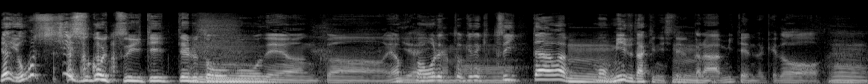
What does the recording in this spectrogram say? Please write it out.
や、ヨッシーすごいついていってると思うねやんか。やっぱ俺時々ツイッターはうんもう見るだけにしてるから見てんだけど、うん。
